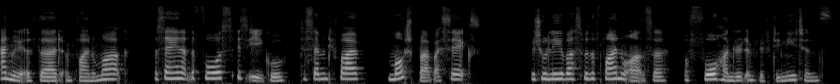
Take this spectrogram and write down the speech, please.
And we get the third and final mark for saying that the force is equal to 75 multiplied by 6, which will leave us with a final answer of 450 newtons,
